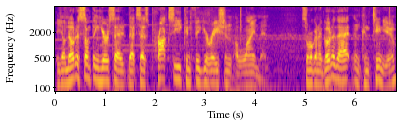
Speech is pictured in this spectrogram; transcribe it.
And you'll notice something here said that says proxi configuration alignment. So we're going to go to that and continue.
